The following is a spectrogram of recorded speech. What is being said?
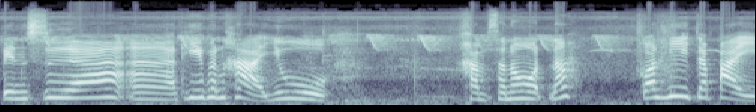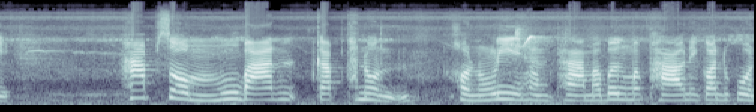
เป็นเสื้ออ่าที่เพิ่นขายอยู่คำสโนดเนาะก่อนที่จะไปฮับสมหมู่บ้านกับถนนของน้องลี่หันพามาเบิ่งมะพร้าวนี่ก่อนทุกคน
